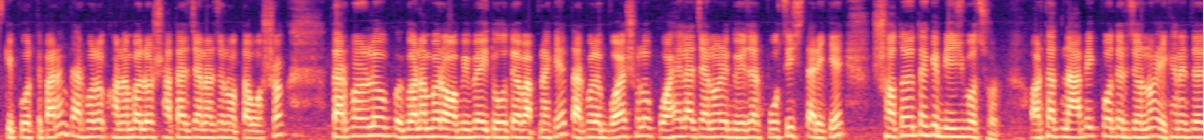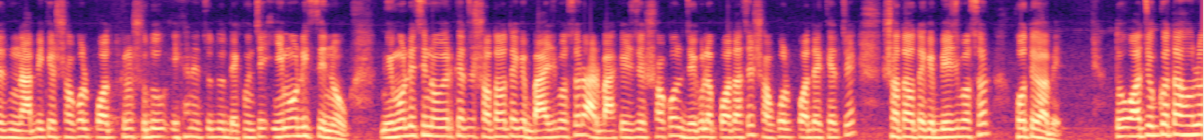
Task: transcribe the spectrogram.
স্কিপ করতে পারেন। তারপরে খ ও সাঁতার জানার জন্য অত্যাবশ্যক। তারপর হলো গ নম্বর অবিবাহিত হতে হবে আপনাকে। তারপরে বয়স হলো পহেলা জানুয়ারি দুই হাজার পঁচিশ তারিখে সতেরো থেকে বিশ বছর। অর্থাৎ নাবিক পদের জন্য এখানে যে নাবিকের সকল পদগুলো শুধু এখানে শুধু দেখুন যে এমওডিসি নৌ। এমওডিসি নৌয়ের ক্ষেত্রে সতেরো থেকে বাইশ বছর আর বাকি যে সকল যেগুলো পদ আছে সকল পদের ক্ষেত্রে সতেরো থেকে বিশ বছর হতে হবে। তো অযোগ্যতা হলো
